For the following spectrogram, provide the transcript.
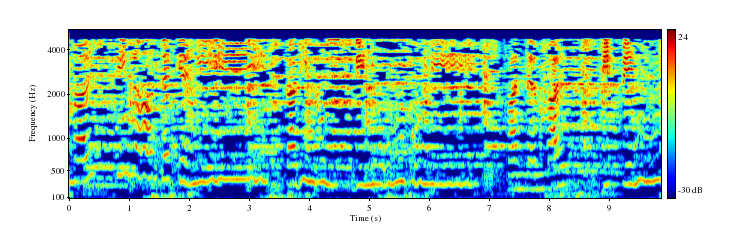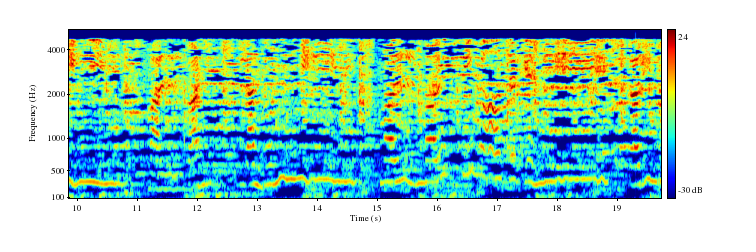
මල් විනාශකෙනි තරිඳුන් දිනුම් කුනි වනමල් පිපෙන්නේ මල්වන් ලඳුන්නේ මල් මල් විනාශකෙනි තරිඳුන්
